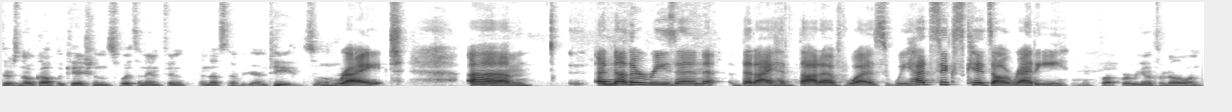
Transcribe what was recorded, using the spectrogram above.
there's no complications with an infant, and that's never guaranteed. So right um another reason that i had thought of was we had six kids already fuck, where are we going for another one?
